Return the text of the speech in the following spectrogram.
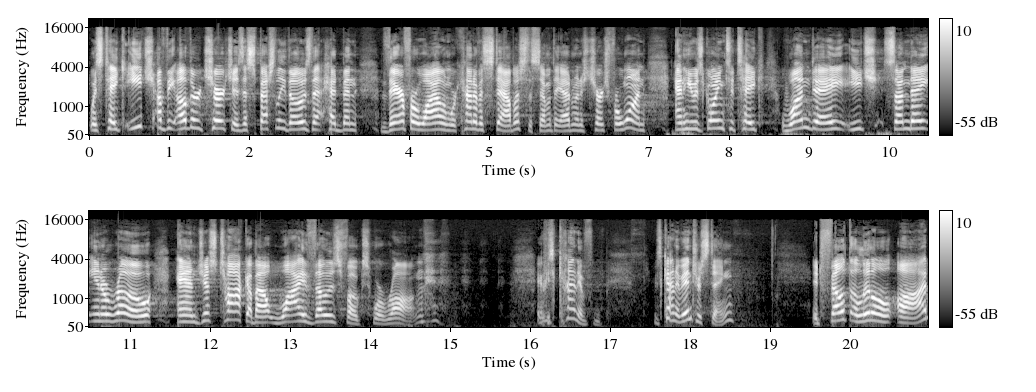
was take each of the other churches, especially those that had been there for a while and were kind of established, the Seventh day Adventist Church for one, and he was going to take one day each Sunday in a row and just talk about why those folks were wrong. It was kind of was kind of interesting. It felt a little odd.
